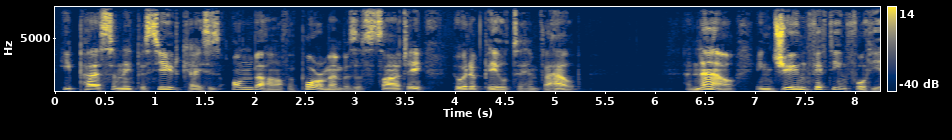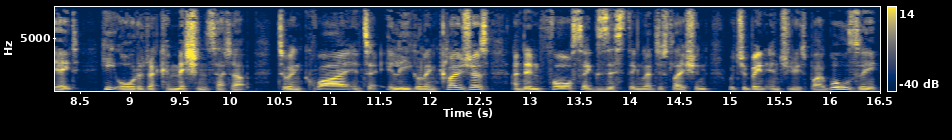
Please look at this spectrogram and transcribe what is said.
He personally pursued cases on behalf of poorer members of society who had appealed to him for help. And now, in June 1548, he ordered a commission set up to inquire into illegal enclosures and enforce existing legislation which had been introduced by Wolsey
